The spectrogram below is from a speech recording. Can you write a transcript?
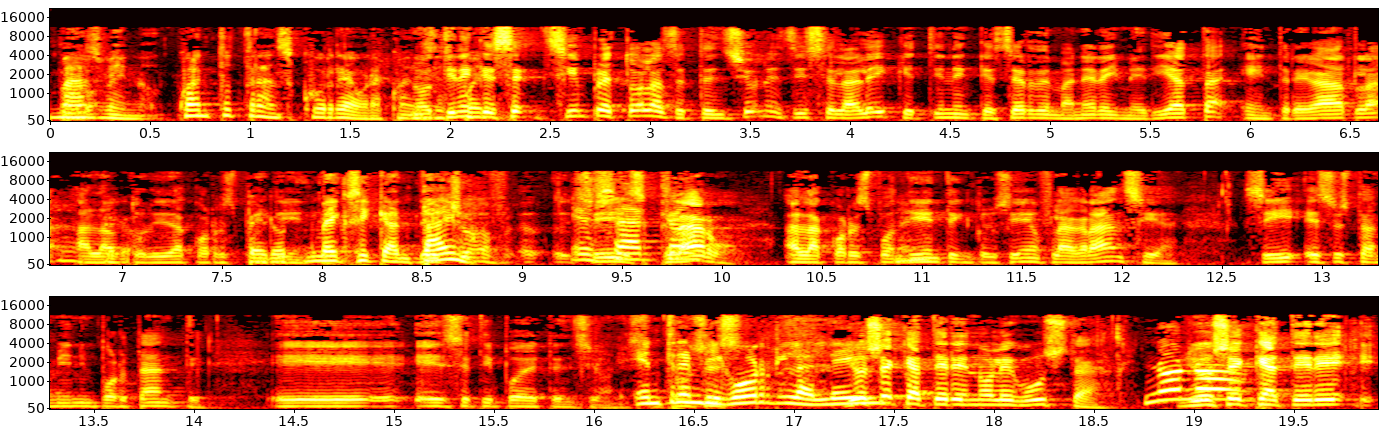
Más o menos. ¿Cuánto transcurre ahora? Cuando No, se tiene puede- que ser, siempre todas las detenciones, dice la ley, que tienen que ser de manera inmediata, entregarla a la Ah, pero- autoridad correspondiente. pero Mexican De time. hecho, eh, sí, claro, a la correspondiente, inclusive en flagrancia. Sí, eso es también importante, eh, ese tipo de detenciones. Entra en vigor la ley- Yo sé que a Tere no le gusta, No, yo no. sé que a Tere eh,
